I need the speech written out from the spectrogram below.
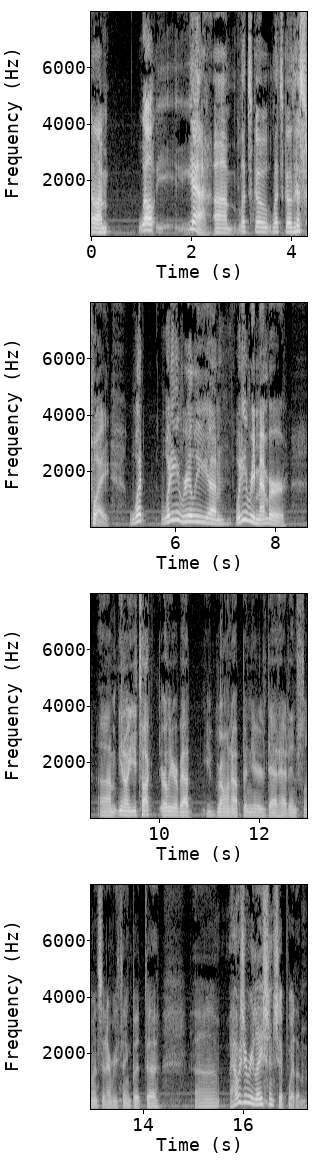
Um, well, yeah. Um, let's go. Let's go this way. What What do you really? Um, what do you remember? Um, you know, you talked earlier about you growing up and your dad had influence and everything, but uh, uh, how was your relationship with him?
